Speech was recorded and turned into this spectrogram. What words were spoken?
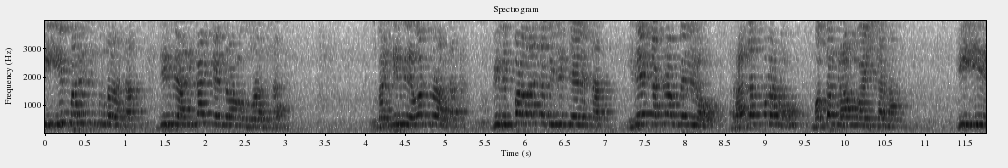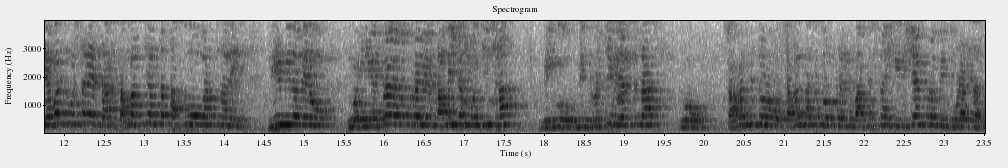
ఈ ఈ పరిస్థితి ఉండదా సార్? దీని మీద అధికారిక కేంద్రం చూడాలి సార్. మరి దీని మీద ఎవరు చూడాలి సార్? వీళ్ళు ఇప్పటి వరకు విజిట్ చేయలేదు సార్. ఇదే చక్రంపల్లిలో రజకులను మొత్తం గ్రామ బహిష్కరణ. ఈ ఈ ఎవరు చూస్తలేదు సార్? సమస్య అంతా తప్పుకోబడుతున్నది. దీని మీద నేను ఈ ఎఫ్ఐఆర్ కూడా నేను కమిషన్ వచ్చి మీకు మీ దృష్టికి తెలుసు సార్. ఇగో శ్రవంతితో శ్రవంతక్కతో కూడా నేను పంపిస్తున్నా ఈ విషయం కూడా మీరు చూడాలి సార్.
